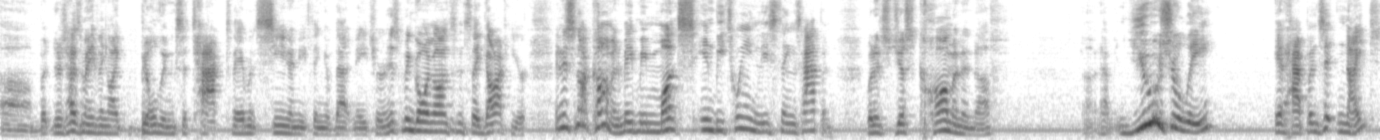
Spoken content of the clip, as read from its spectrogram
Um, but there hasn't been anything like buildings attacked. They haven't seen anything of that nature. And it's been going on since they got here. And it's not common. Maybe months in between these things happen. But it's just common enough uh, Usually, it happens at night,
